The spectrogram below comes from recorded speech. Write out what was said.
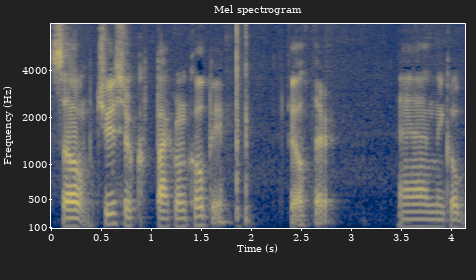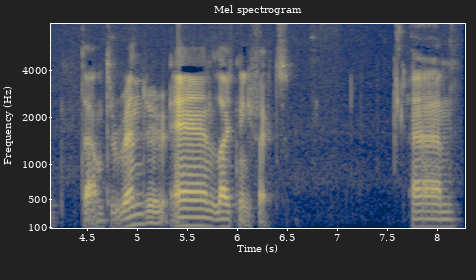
So choose your background copy, filter, and go down to render and lightning effects. Um,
